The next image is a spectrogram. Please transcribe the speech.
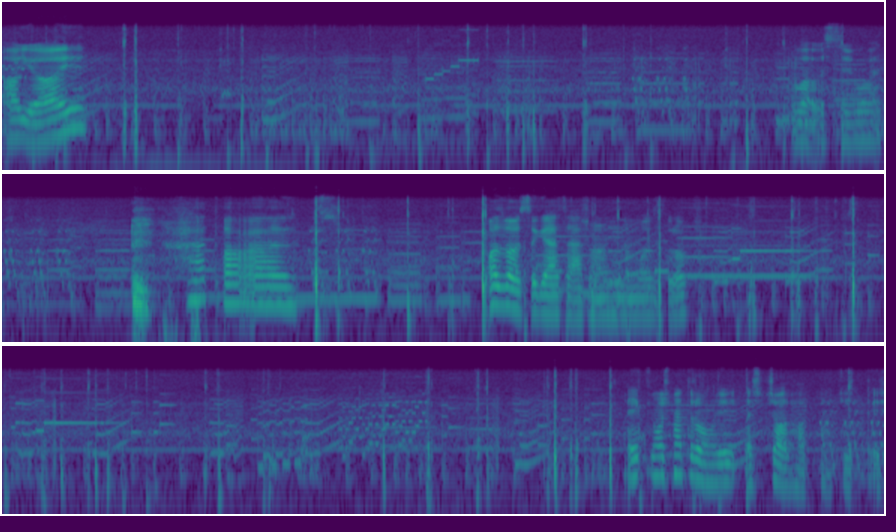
Ajaj. Valószínűleg eltársan, hogy nem mozdulok. Egyébként most már tudom, hogy ezt csalhatnak itt is.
